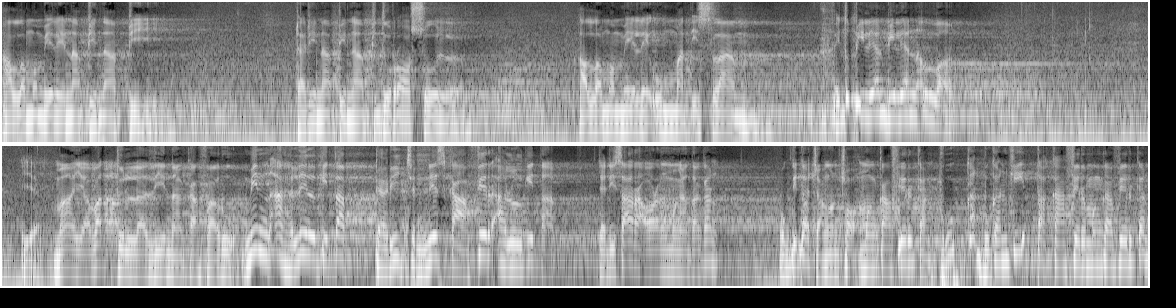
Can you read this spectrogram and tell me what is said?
Allah memilih nabi-nabi. Dari nabi-nabi itu rasul Allah memilih umat Islam. Itu pilihan-pilihan Allah. Ya ma yawaddul ladzina kafaru min ahlil kitab dari jenis kafir ahlul kitab. Jadi sarah orang mengatakan Oh kita jangan sok mengkafirkan. Bukan, bukan kita kafir mengkafirkan.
